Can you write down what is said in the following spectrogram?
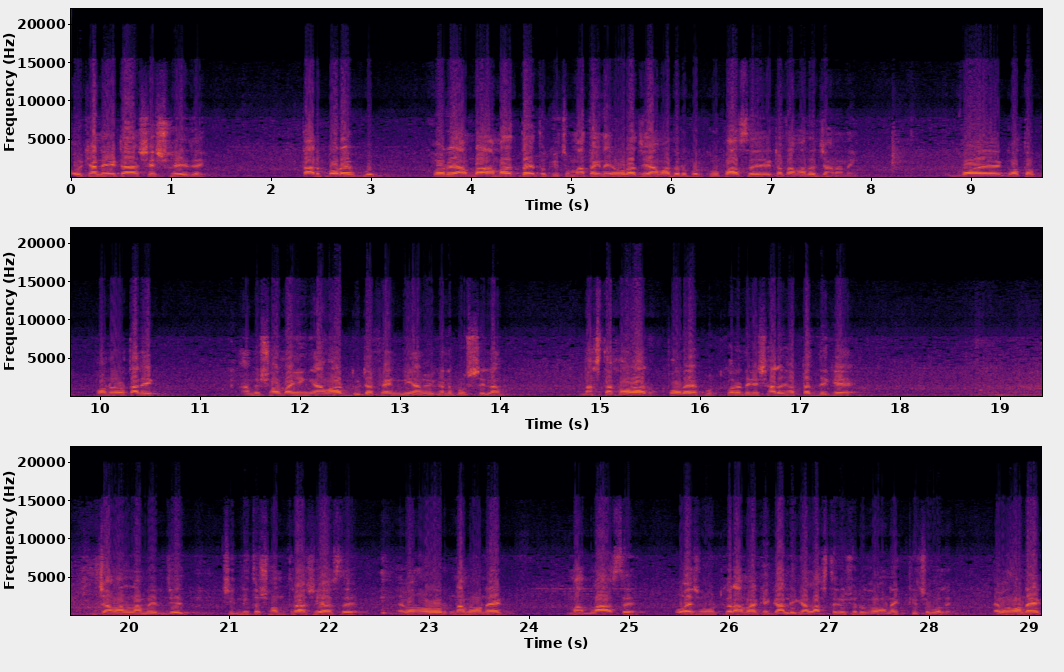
ওইখানে এটা শেষ হয়ে যায়। তারপরে হুট করে আমরা, আমাদের তো এত কিছু মাথায় নেই। ওরা যে আমাদের উপর কূপ আছে, এটা তো আমাদের জানা নেই। গত পনেরো তারিখ আমি শর্মাহিং আমার দুইটা ফ্রেন্ড নিয়ে আমি ওখানে বসছিলাম নাস্তা খাওয়ার পরে হুট করে দেখি সাড়ে সাতটার দিকে জামাল নামের যে চিহ্নিত সন্ত্রাসী আছে এবং ওর নামে অনেক মামলা আছে, ও এসে হুট করে আমাকে গালি গালাজ থেকে শুরু করে অনেক কিছু বলে এবং অনেক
